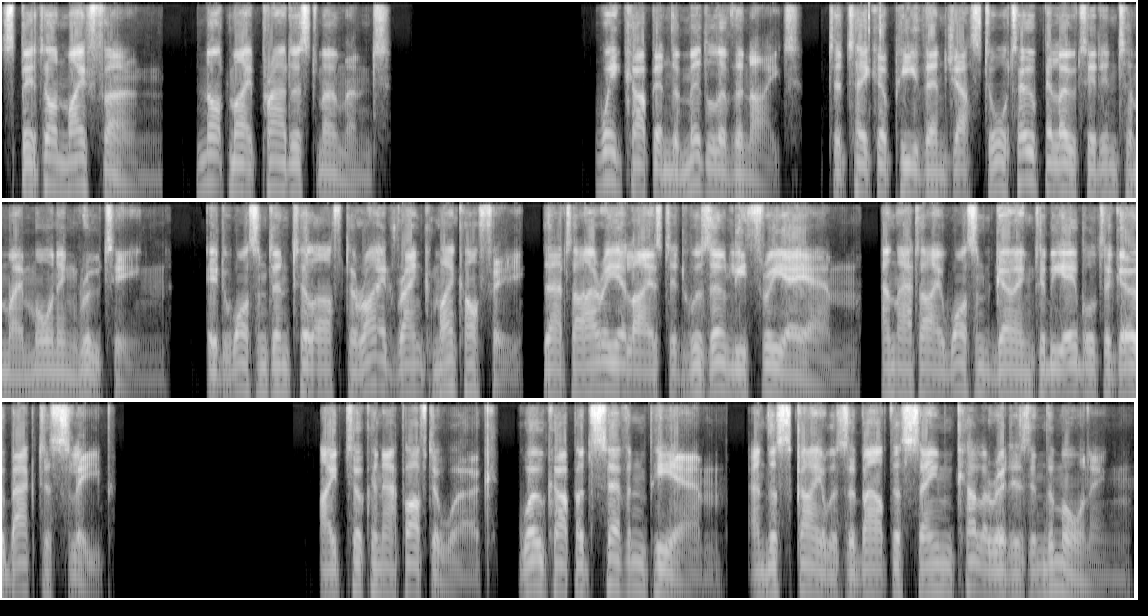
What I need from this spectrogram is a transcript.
spit on my phone. Not my proudest moment. Wake up in the middle of the night to take a pee then just autopiloted into my morning routine. It wasn't until after I drank my coffee that I realized it was only 3am and that I wasn't going to be able to go back to sleep. I took a nap after work, woke up at 7pm, and the sky was about the same color it is in the morning.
